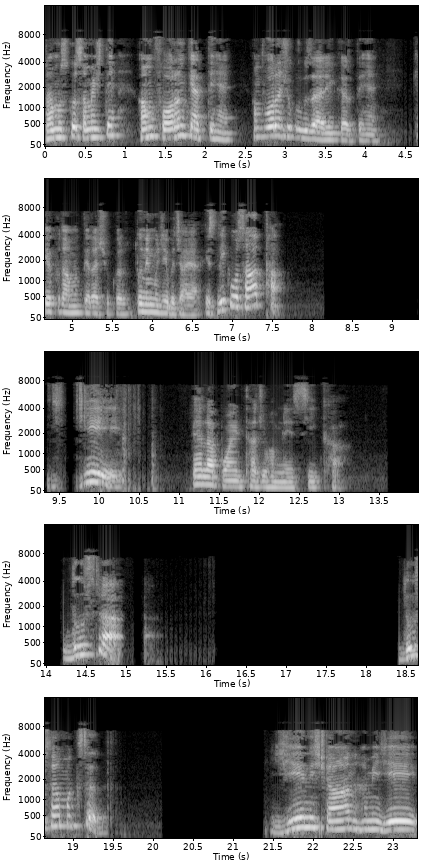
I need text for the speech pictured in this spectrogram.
اور ہم اس کو سمجھتے ہیں۔ ہم فوراً کہتے ہیں، ہم فوراً شکر گزاری کرتے ہیں کہ خدا من تیرا شکر، تو نے مجھے بچایا۔ اس لیے کہ وہ ساتھ تھا۔ یہ پہلا پوائنٹ تھا جو ہم نے سیکھا۔ دوسرا دوسرا مقصد، یہ نشان ہمیں یہ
